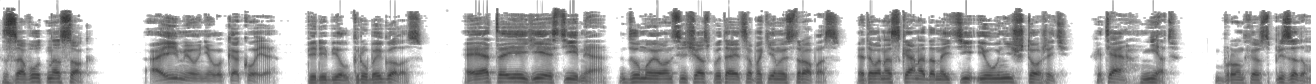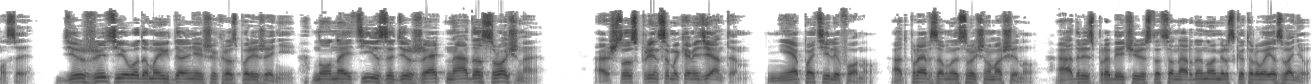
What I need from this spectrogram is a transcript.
Зовут Носок». «А имя у него какое?» — перебил грубый голос. «Это и есть имя. Думаю, он сейчас пытается покинуть Стропос. Этого носка надо найти и уничтожить. Хотя нет». Бронхерст призадумался. «Держите его до моих дальнейших распоряжений. Но найти и задержать надо срочно». «А что с принцем и комедиантом?» «Не по телефону. Отправь за мной срочно машину. Адрес пробей через стационарный номер, с которого я звоню.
